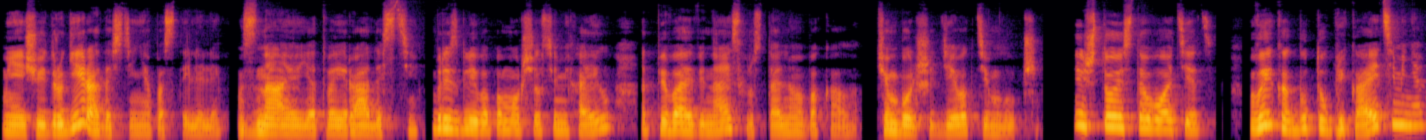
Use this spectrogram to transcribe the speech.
Мне еще и другие радости не опостылили. Знаю я твои радости. Брезгливо поморщился Михаил, отпивая вина из хрустального бокала. Чем больше девок, тем лучше. И что из того, отец? Вы как будто упрекаете меня?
